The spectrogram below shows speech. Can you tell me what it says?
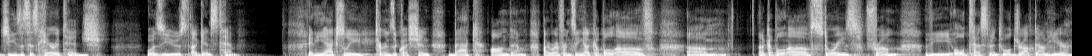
Jesus' heritage was used against him. And he actually turns the question back on them by referencing a couple of um, a couple of stories from the Old Testament. We'll drop down here.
